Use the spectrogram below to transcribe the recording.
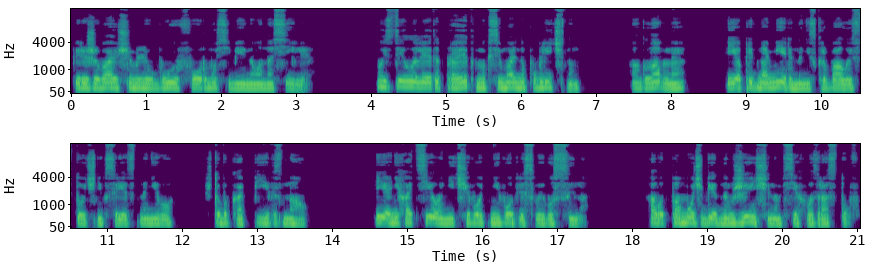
переживающим любую форму семейного насилия. Мы сделали этот проект максимально публичным, а главное, я преднамеренно не скрывала источник средств на него, чтобы Копиев знал. Я не хотела ничего от него для своего сына. А вот помочь бедным женщинам всех возрастов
